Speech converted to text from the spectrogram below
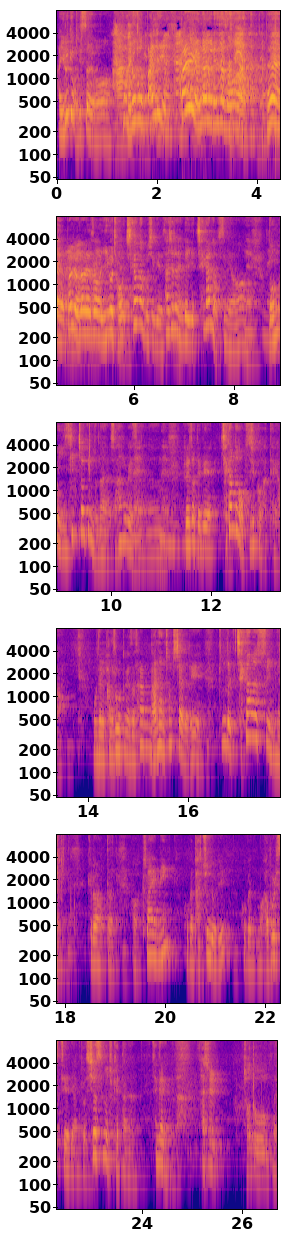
아, 이런 게 어딨어요. 아, 여러분 빨리 빨리 연락을 해줘서 네 빨리 연락해서 이거 저 체험해 보시길 사실은 근데 이게 체감이 없으면 네. 네. 너무 이질적인 문화여서 한국에서는 네. 그래서 되게 체감도가 없으실 것 같아요. 오늘 방송을 통해서 사람, 많은 청취자들이 좀 더 이렇게 체감할 수 있는 그런 어떤 어, 클라이밍 혹은 밧줄놀이 혹은 뭐 아보리스트에 대한 것이었으면 좋겠다는 생각입니다. 사실 저도 네.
